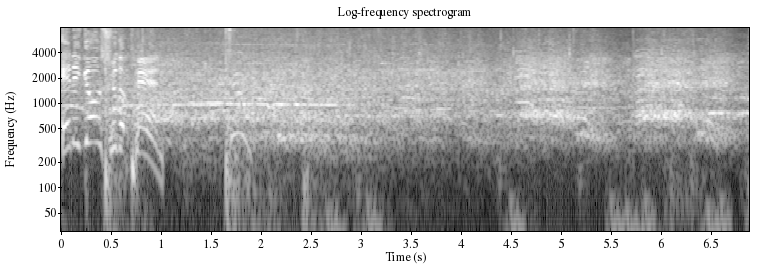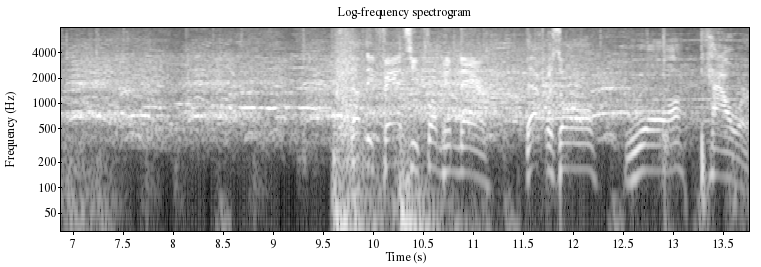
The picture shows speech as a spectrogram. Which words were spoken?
And he goes for the pin. Nothing fancy from him there. That was all raw power.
